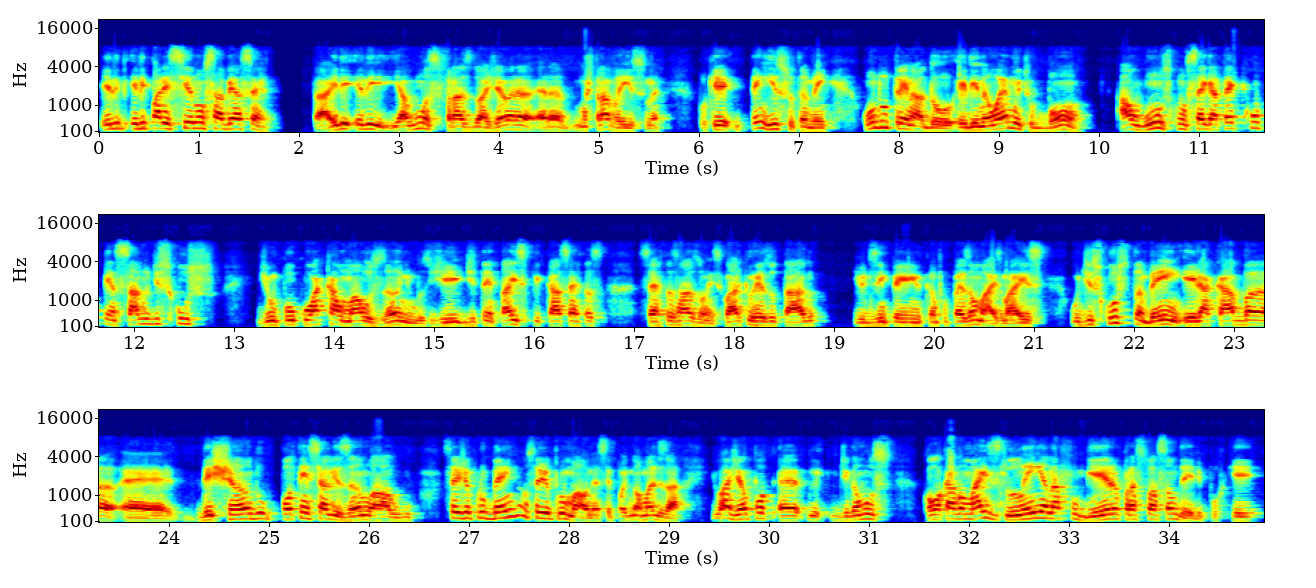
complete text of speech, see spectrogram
ele, ele parecia não saber acertar. Ele, ele, e algumas frases do Agel era, era, mostrava isso, né? Porque tem isso também. Quando o treinador ele não é muito bom, alguns conseguem até compensar no discurso de um pouco acalmar os ânimos, de, de tentar explicar certas, certas razões. Claro que o resultado e o desempenho em campo pesam mais, mas o discurso também ele acaba é, deixando, potencializando algo, seja para o bem ou seja para o mal, né? Você pode normalizar. E o Agel, é, digamos, colocava mais lenha na fogueira para a situação dele, porque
